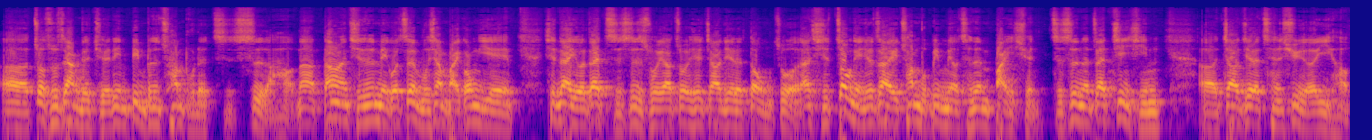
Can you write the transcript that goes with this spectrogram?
呃，做出这样的决定，并不是川普的指示了哈。那当然，其实美国政府像白宫也现在有在指示说要做一些交接的动作。那其实重点就在于，川普并没有承认败选，只是呢在进行呃交接的程序而已哈。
